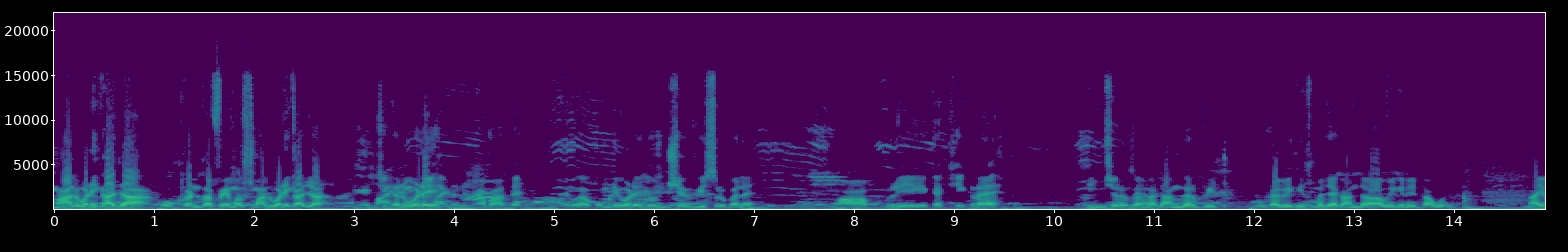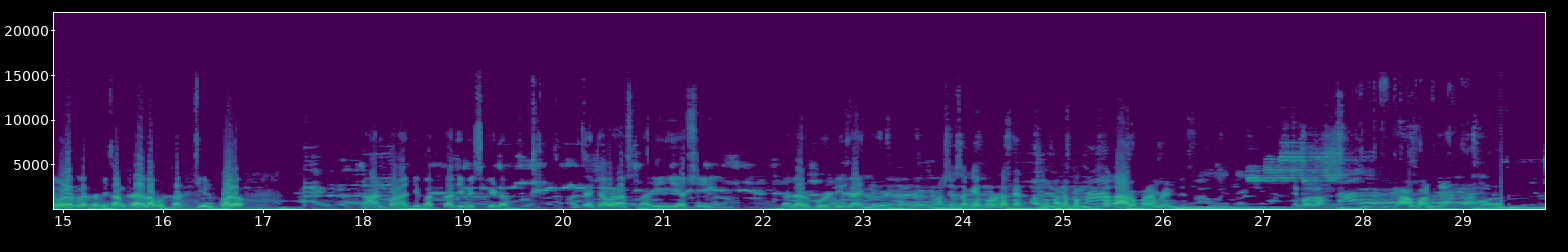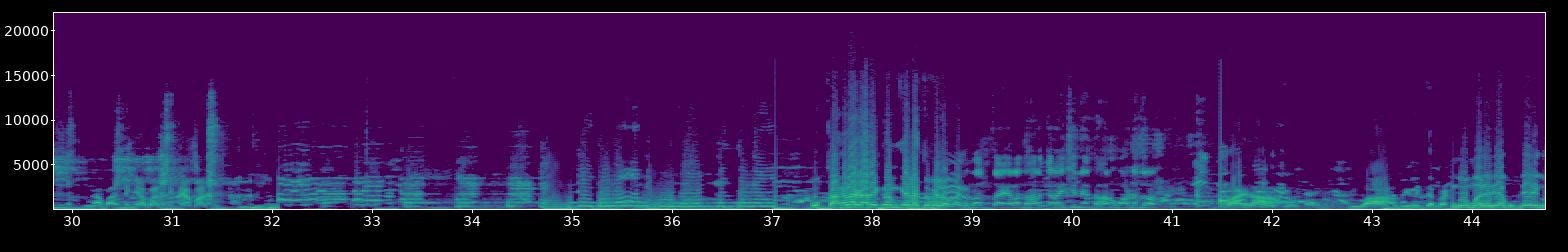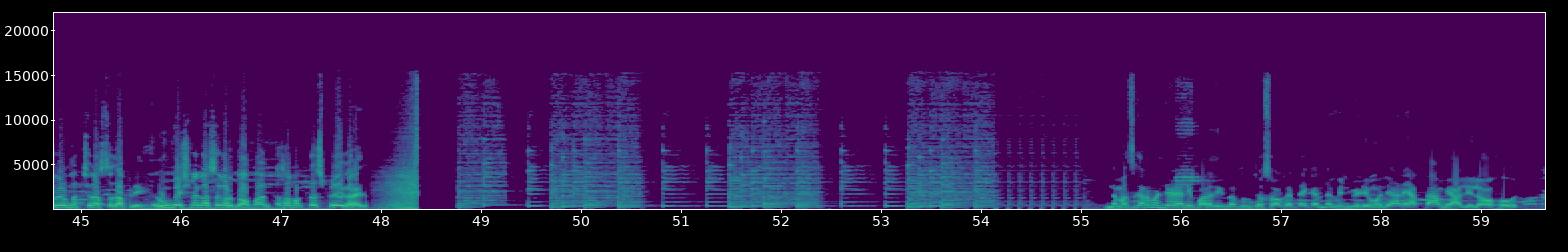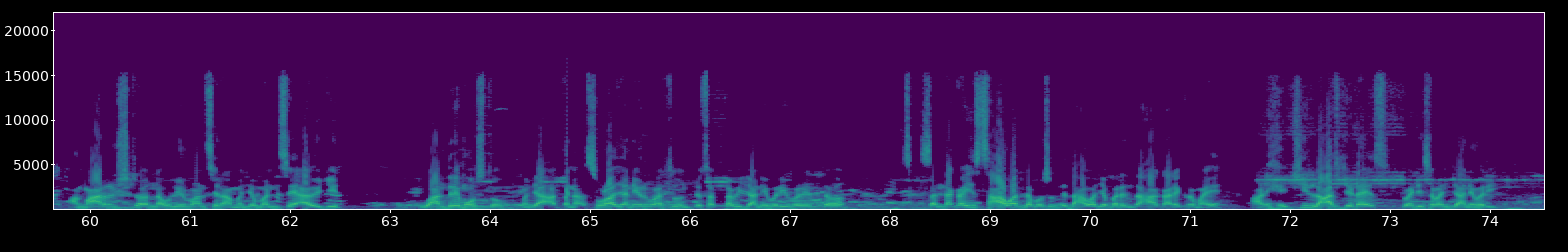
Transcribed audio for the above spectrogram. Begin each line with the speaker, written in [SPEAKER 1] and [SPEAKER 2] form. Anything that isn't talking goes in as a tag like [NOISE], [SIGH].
[SPEAKER 1] मालवणी खाजा. कोकणचा फेमस मालवणी खाजा. चिकन वडे. हा बात आहे बघा कोंबडी वडे दोनशे वीस रुपयाला आहे. बाप रे काय खेकडा आहे. तीनशे रुपये का डांगर पीठ काय वेगळीच मजा आहे कांदा वगैरे टाकून. नाही ओळखलं तर मी सांगतो याला बोलतात चिरफळ लहानपणाची बत्ताची बिस्किटं. आणि त्याच्यावर असणारी ही अशी कलरफुल डिझाईन असे सगळे प्रोडक्ट आहेत ना तुम्हाला फक्त दहा रुपयाला मिळते हे बघा. क्या बात आहे क्या बात आहे क्या बात आहे क्या बात आहे खूप चांगला कार्यक्रम केलाय तुम्ही लोकांनी.
[SPEAKER 2] याला धार करायची नाही धार वाढत राहते.
[SPEAKER 1] पाळला. किंवा विविध
[SPEAKER 2] मलेरिया कुठले रेग्युलर मच्छर असतात आपले? रूम पेशनं कसं करतो आपण? तसं फक्त स्प्रे करायचं.
[SPEAKER 1] नमस्कार मंडळी आणि परत एकदा तुमचं स्वागत आहे एका नवीन व्हिडिओमध्ये. आणि आता आम्ही आलेलो आहोत महाराष्ट्र नवनिर्माण सेना म्हणजे मनसे आयोजित वांद्रे महोत्सव. म्हणजे आता ना सोळा जानेवारीपासून ते सत्तावीस जानेवारीपर्यंत संध्याकाळी सहा वाजल्यापासून ते दहा वाजेपर्यंत हा कार्यक्रम आहे. आणि ह्याची लास्ट डेट आहे ट्वेंटी सेवन जानेवारी.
